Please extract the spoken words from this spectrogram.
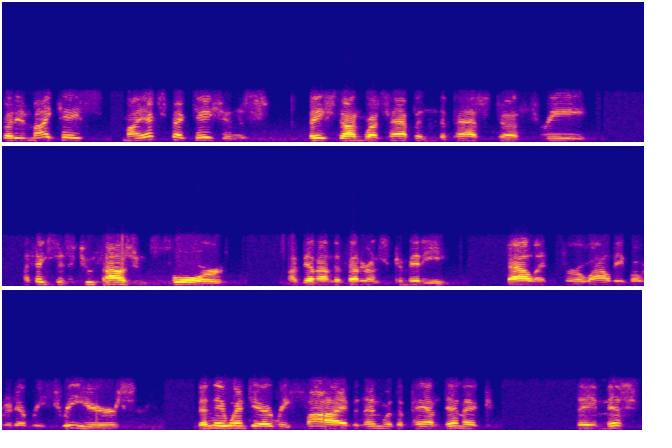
but in my case, my expectations based on what's happened the past uh, three, I think since 2004, I've been on the Veterans Committee ballot. For a while, they voted every three years. Then they went to every five. And then with the pandemic, they missed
